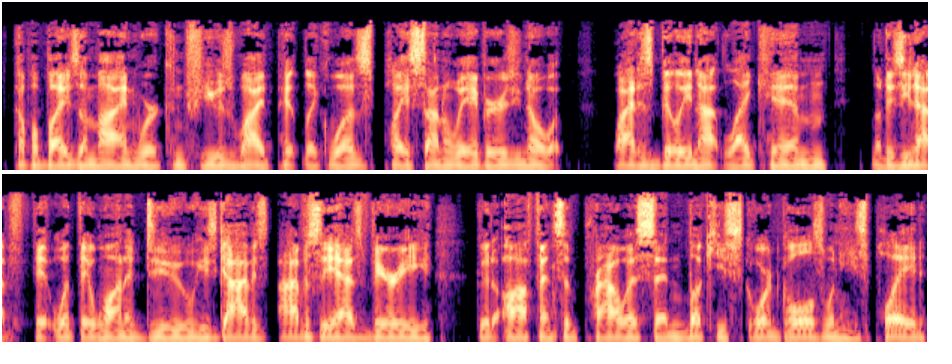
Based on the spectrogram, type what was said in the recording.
a couple buddies of mine were confused why Pitlick was placed on waivers. You know, why does Billy not like him? No, does he not fit what they want to do? He's got obviously has very good offensive prowess, and look, he scored goals when he's played.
